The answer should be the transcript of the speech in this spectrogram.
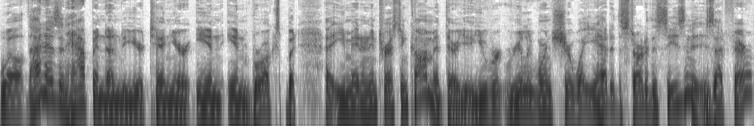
Well, that hasn't happened under your tenure in in Brooks. But uh, you made an interesting comment there. You, you were, really weren't sure what you had at the start of the season. Is that fair?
